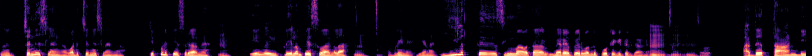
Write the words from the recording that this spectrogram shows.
ச- சென்னை ஸ்லாங்கா? வட சென்னை ஸ்லாங்கா? எப்படி பேசுறாங்க. இவங்க இப்படியெல்லாம் பேசுவாங்களா. அப்படின்னு. ஏன்னா ஈழத்து சினிமாவை தான் நிறைய பேர் வந்து போட்டிக்கிட்டு இருக்காங்க. அதை தாண்டி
